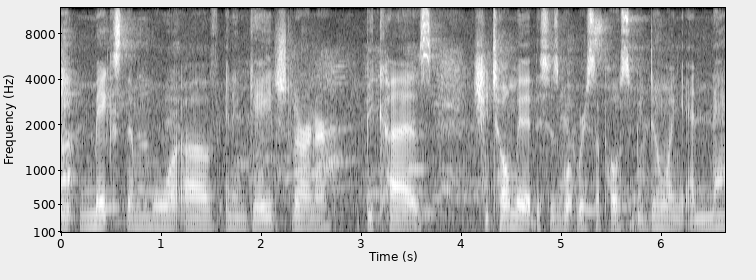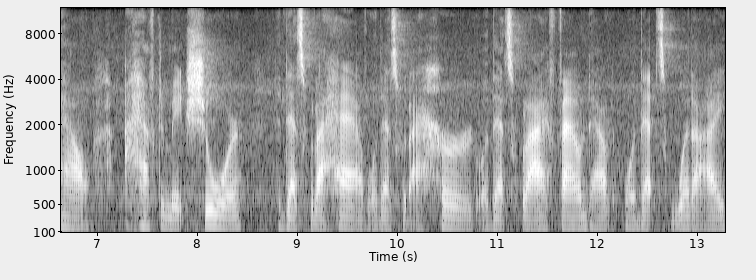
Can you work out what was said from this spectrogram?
It makes them more of an engaged learner because she told me that this is what we're supposed to be doing, and now I have to make sure that that's what I have, or that's what I heard, or that's what I found out, or that's what I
